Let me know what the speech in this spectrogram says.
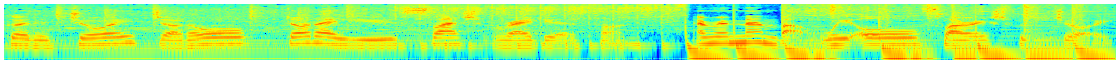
Go to joy.org.au slash radiothon. And remember, we all flourish with joy.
